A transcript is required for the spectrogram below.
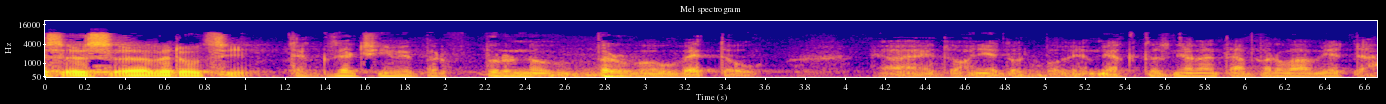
SS eh, vedoucím. Tak začneme prv, prvnou, prvou vetou. Ja to hneď odpoviem. Jak to znela tá prvá veta?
